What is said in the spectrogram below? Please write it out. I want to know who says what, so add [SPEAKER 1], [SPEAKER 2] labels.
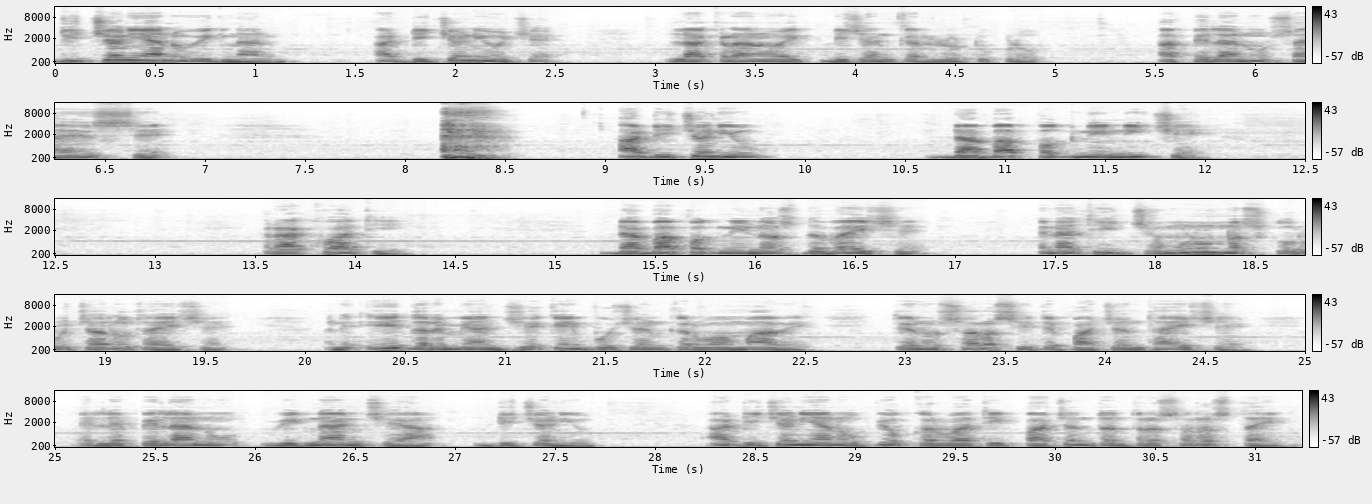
[SPEAKER 1] ઢીચણિયાનું વિજ્ઞાન. આ ઢીચણિયું છે, લાકડાનો એક ડિઝાઇન કરેલો ટુકડો. આ પહેલાંનું સાયન્સ છે. આ ઢીચણિયું ડાબા પગની નીચે રાખવાથી ડાબા પગની નસ દબાય છે. એનાથી જમણું નસકોરું ચાલુ થાય છે અને એ દરમિયાન જે કંઈ ભોજન કરવામાં આવે તેનું સરસ રીતે પાચન થાય છે. એટલે પહેલાંનું વિજ્ઞાન છે આ ઢીચણિયું આ ઢીચણિયાનો ઉપયોગ કરવાથી પાચન તંત્ર સરસ થાય.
